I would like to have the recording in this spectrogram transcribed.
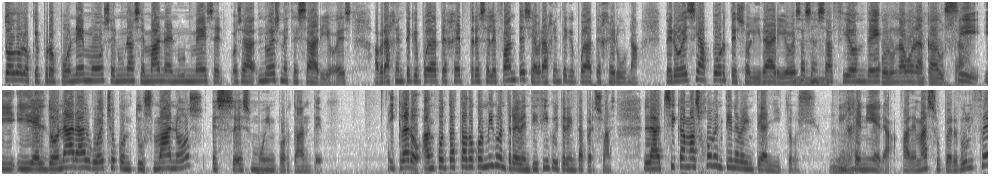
todo lo que proponemos en una semana, en un mes, en- o sea, no es necesario. Es habrá gente que pueda tejer tres elefantes y habrá gente que pueda tejer una, pero ese aporte solidario, esa sensación de Mm. por una buena causa. Sí, y, y el donar algo hecho con tus manos es, es muy importante. Y claro, han contactado conmigo entre 25 y 30 personas. La chica más joven tiene 20 añitos, ingeniera, además súper dulce,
